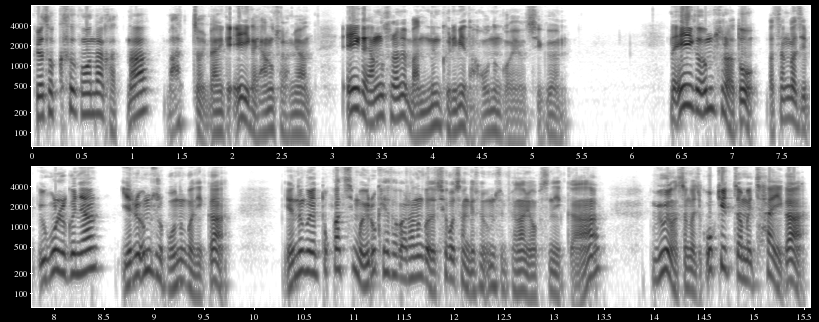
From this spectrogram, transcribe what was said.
그래서 크거나 같나? 맞죠. 만약에 A가 양수라면 A가 양수라면 맞는 그림이 나오는 거예요. 지금. A가 음수라도 마찬가지. 이걸 그냥 얘를 음수로 보는 거니까 얘는 그냥 똑같이 뭐 이렇게 해석을 하는 거죠. 최고차계수 음수 변함이 없으니까. 이거 마찬가지. 꼭지점의 차이가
